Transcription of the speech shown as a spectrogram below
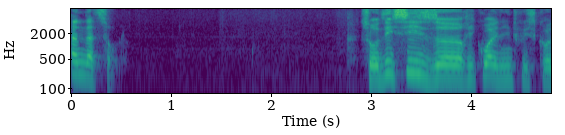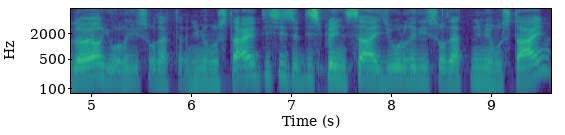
and that's all. So this is required with coder, you already saw that numerous times. This is the display in size, you already saw that numerous times.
